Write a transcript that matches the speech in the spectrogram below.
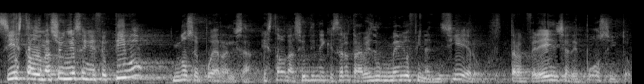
Si esta donación es en efectivo, no se puede realizar. Esta donación tiene que ser a través de un medio financiero, transferencia, depósito.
